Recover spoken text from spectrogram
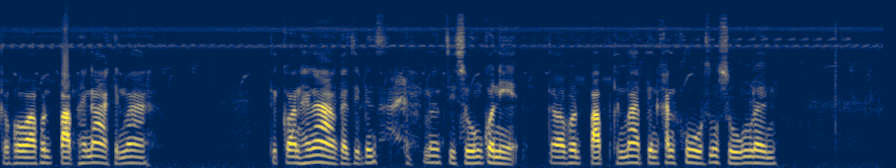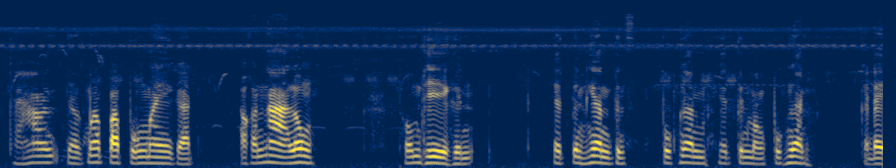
ก็เพราะว่าเพิ่นปรับให้หน้าขึ้นมา แต่ก่อนให้หน้าก็สิเป็นมันสิสูงกว่านี้แต่ว่าเพิ่นปรับขึ้นมาเป็นขั้นคู่สูงๆเลยนี่ถ้าเราอยากมาปรับปรุงใหม่ก็เอาขั้นหน้าลงทมทีขึ้นเฮ็ดเป็นเฮือนเป็นปลูกเฮือนเฮ็ดเป็นหม่องปลูกเฮือนก็ได้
